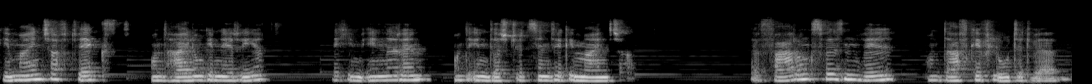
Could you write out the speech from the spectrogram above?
Gemeinschaft wächst und Heilung generiert sich im Inneren und in der Stütze der Gemeinschaft. Erfahrungswissen will und darf geflutet werden.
